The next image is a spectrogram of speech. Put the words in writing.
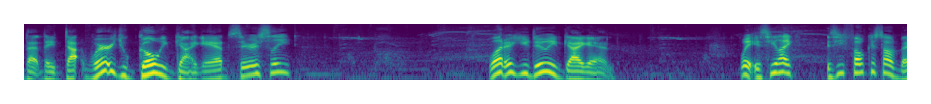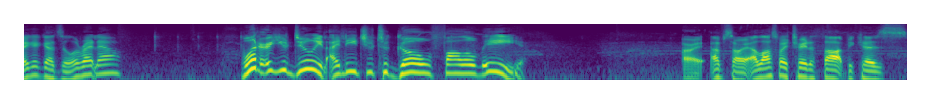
that they die. Where are you going, Gigan? Seriously? What are you doing, Gigan? Wait, is he like? Is he focused on Mega Godzilla right now? What are you doing? I need you to go follow me. Alright, I'm sorry. I lost my train of thought because...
